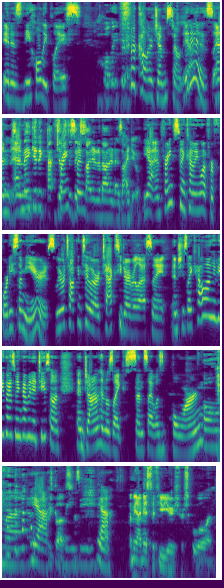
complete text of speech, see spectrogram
It is the holy place Holy for color gemstone. Yeah. It is, and and, they get uh, just Frank's as been- excited about it as I do. Yeah, and Frank's been coming what for forty some years. We were talking to our taxi driver last night, and she's like, "How long have you guys been coming to Tucson?" And Jonathan was like, "Since I was born." Oh my Yeah, crazy. yeah, I mean, I missed a few years for school and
